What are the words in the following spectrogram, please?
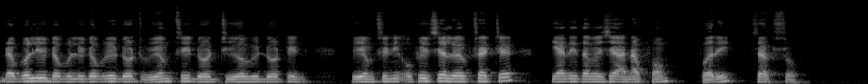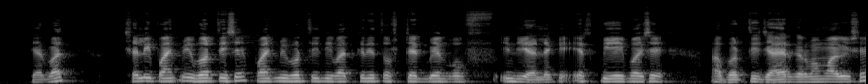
W W W dot VMC dot GOV dot in વીએમસીની ઓફિશિયલ વેબસાઇટ છે, ત્યાંથી તમે છે આના ફોર્મ ભરી શકશો. ત્યારબાદ છેલ્લી પાંચમી ભરતી છે, પાંચમી ભરતીની વાત કરીએ તો સ્ટેટ બેંક ઓફ ઇન્ડિયા એટલે કે એસબીઆઈમાં છે, આ ભરતી જાહેર કરવામાં આવી છે.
